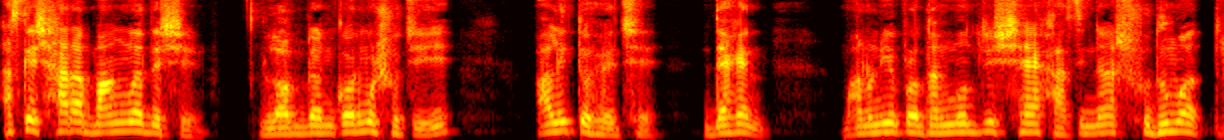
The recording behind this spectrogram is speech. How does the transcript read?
আজকে সারা বাংলাদেশে লকডাউন কর্মসূচি পালিত হয়েছে। দেখেন, মাননীয় প্রধানমন্ত্রী শেখ হাসিনা শুধুমাত্র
